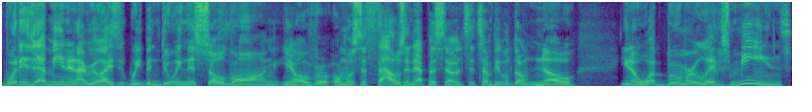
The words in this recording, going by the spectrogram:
What does that mean? And I realize we've been doing this so long, you know, over almost a thousand episodes, that some people don't know, you know, what Boomer lives means.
